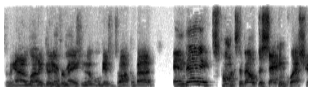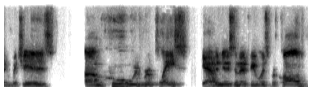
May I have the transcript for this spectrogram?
So we got a lot of good information that we'll get to talk about. And then it talks about the second question, which is um, who would replace Gavin Newsom if he was recalled.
